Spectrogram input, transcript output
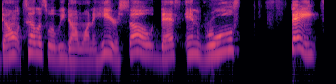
Don't tell us what we don't want to hear. So that's in rules states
